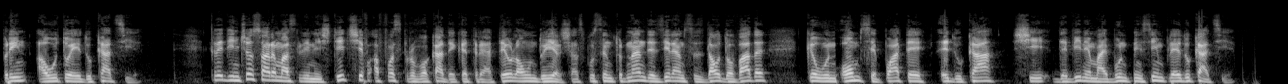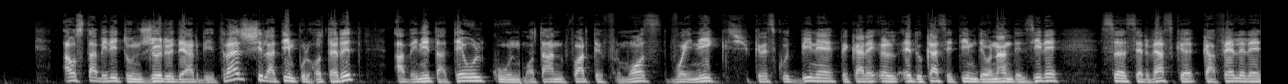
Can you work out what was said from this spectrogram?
prin autoeducație. Credincios a rămas liniștit și a fost provocat de către ateu la un duel și a spus într-un an de zile am să-ți dau dovadă că un om se poate educa și devine mai bun prin simplă educație. Au stabilit un juriu de arbitraj și la timpul hotărât a venit ateul cu un motan foarte frumos, voinic și crescut bine, pe care îl educase timp de un an de zile să servească cafelele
